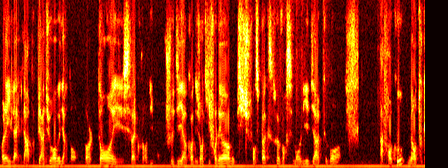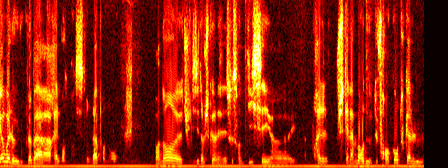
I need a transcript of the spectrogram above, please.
voilà, il a, il a un peu perduré, on va dans, dans le temps. Et c'est vrai qu'aujourd'hui, bon, je le dis, il y a encore des gens qui font l'erreur, même si je pense pas que ce soit forcément lié directement à, Franco. Mais en tout cas, ouais, le, club a réellement porté ce nom-là pendant, pendant, euh, tu le disais, jusqu'à les années 70 et après jusqu'à la mort de, Franco, en tout cas le,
